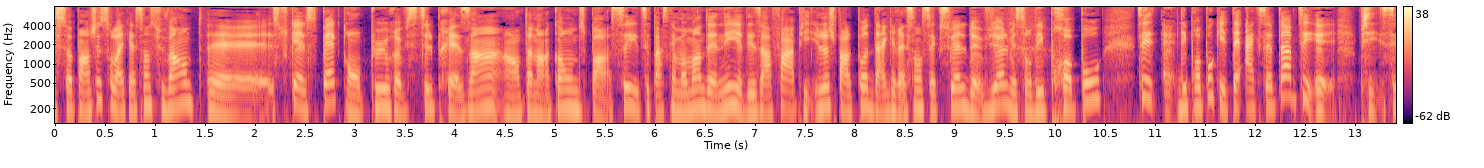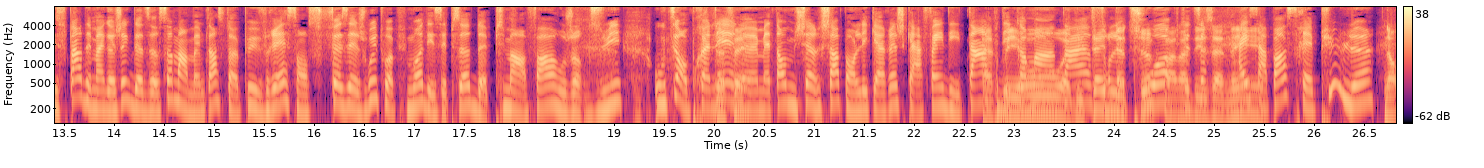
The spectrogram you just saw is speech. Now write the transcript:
se pencher sur la question suivante euh, sous quel spectre on peut revisiter le présent en tenant compte du passé, tu sais, parce qu'à un moment donné, il y a des affaires. Puis là, je parle pas d'agression sexuelle, de viol, mais sur des propos, tu sais, des propos qui. Tu sais, euh, puis c'est super démagogique de dire ça, mais en même temps, c'est un peu vrai. Si on se faisait jouer toi puis moi des épisodes de Piment fort aujourd'hui, où on prenait, euh, mettons Michel Richard, puis on l'écarrait jusqu'à la fin des temps, puis des RBO, commentaires des sur de le poids, puis tout des ça. années. Hey, ça passerait plus là. Non.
